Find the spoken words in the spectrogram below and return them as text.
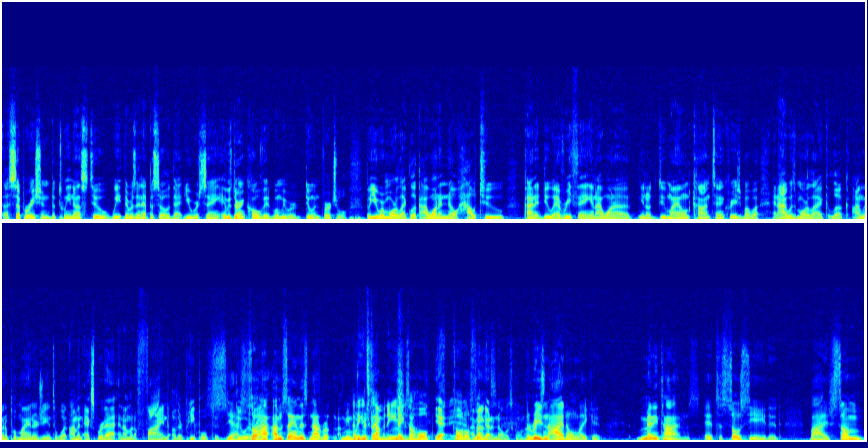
a separation between us too. We there was an episode that you were saying it was during COVID when we were doing virtual, but you were more like, look, I want to know how to kind of do everything, and I want to you know do my own content creation, blah blah. And I was more like, look, I'm going to put my energy into what I'm an expert at, and I'm going to find other people to yeah. do it. so right. I, I'm saying this not. Re- I mean, I what think you're it's a saying combination, makes a whole Yeah, yeah. total I mean, sense. you gotta know what's going on. The reason I don't like it, many times it's associated by some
